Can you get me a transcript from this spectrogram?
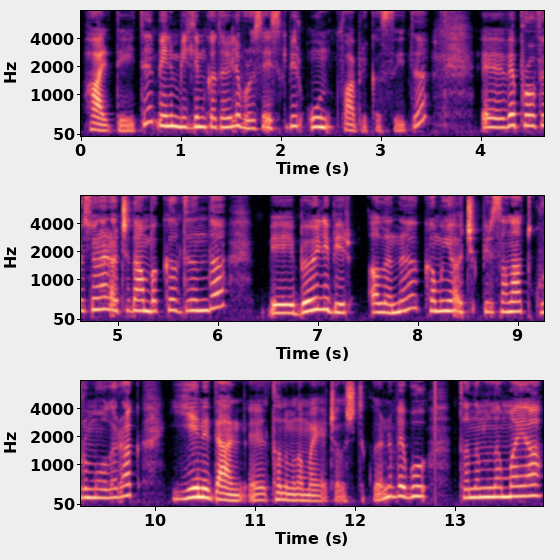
haldeydi. Benim bildiğim kadarıyla burası eski bir un fabrikasıydı. E, ve profesyonel açıdan bakıldığında e, böyle bir alanı kamuya açık bir sanat kurumu olarak yeniden e, tanımlamaya çalıştıklarını ve bu tanımlamaya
